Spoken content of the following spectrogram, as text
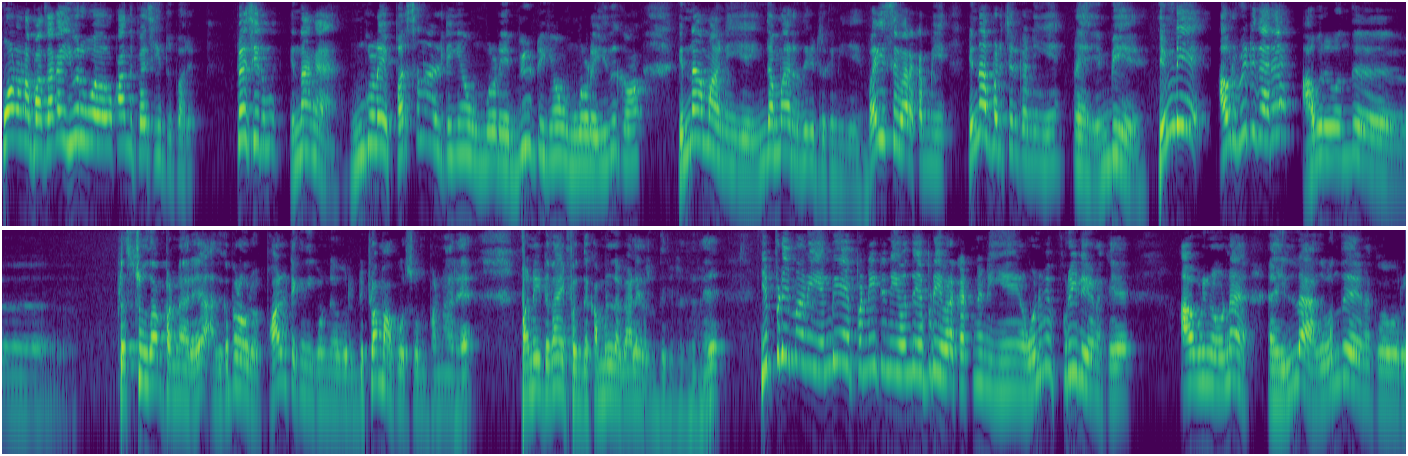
போனோன்னு பார்த்தாக்கா இவர் உட்காந்து பேசிக்கிட்டு இருப்பார். பேசிடுங்க. என்னங்க? உங்களுடைய பர்சனாலிட்டியும் உங்களுடைய பியூட்டியும் உங்களுடைய இதுக்கும் என்னம்மா நீ இந்த மாதிரி இருந்துகிட்டு இருக்க நீ? வயசு வேற கம்மி. என்ன படிச்சிருக்க நீ? எம்பிஏ எம்பிஏ அவர் வீட்டுக்காரு? அவர் வந்து ப்ளஸ் டூ தான் பண்ணார். அதுக்கப்புறம் ஒரு பாலிடெக்னிக் ஒன்று ஒரு டிப்ளமா கோர்ஸ் ஒன்று பண்ணார். பண்ணிட்டு தான் இப்போ இந்த கம்பெனியில் வேலையில் இருந்துக்கிட்டு இருக்காரு எப்படிம்மா நீ எம்பிஏ பண்ணிட்டு நீ வந்து எப்படி இவரை கட்டின நீ? ஒன்றுமே புரியல எனக்கு. அப்படின்னு ஒன்று இல்லை அது வந்து எனக்கு ஒரு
